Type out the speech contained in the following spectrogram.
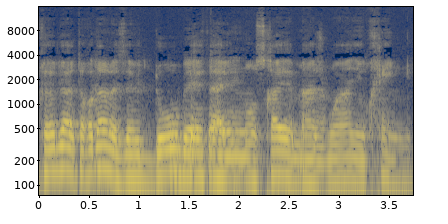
خیلی اعتقاد دارن رزیدنویل دو بهترین. نسخه مجموعه این خنگ.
